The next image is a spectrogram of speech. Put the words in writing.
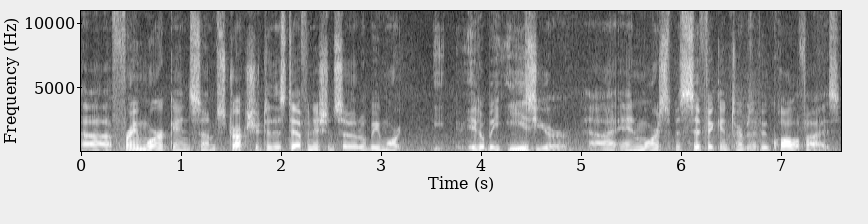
uh, framework and some structure to this definition so it'll be more it'll be easier uh, and more specific in terms of who qualifies.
